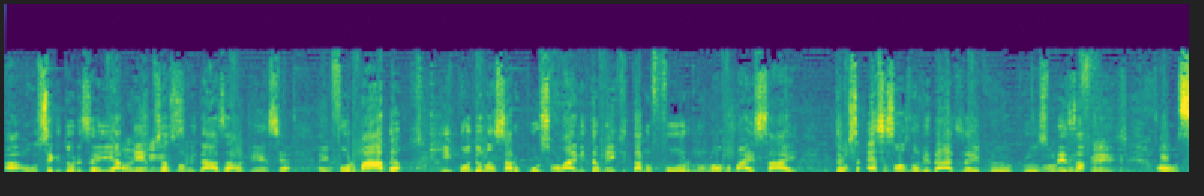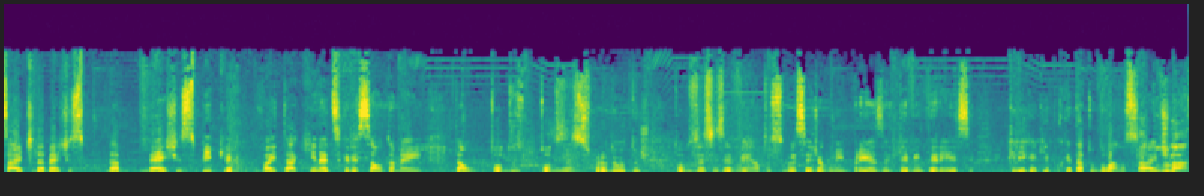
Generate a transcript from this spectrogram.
ah, os seguidores aí atentos Audiência. às novidades, a audiência é informada. E quando eu lançar o curso online também, que está no forno, logo mais sai. Então essas são as novidades aí para os meses à frente. O site da Best, da Best Speaker vai estar aqui na descrição também. Então, todos, todos esses produtos, todos esses eventos, se você é de alguma empresa e teve interesse, clica aqui porque tá tudo lá no site. tudo lá.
